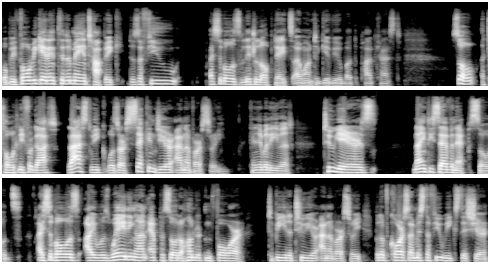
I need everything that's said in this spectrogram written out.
But before we get into the main topic, there's a few, I suppose, little updates I want to give you about the podcast. So, I totally forgot. Last week was our second year anniversary. Can you believe it? Two years, 97 episodes. I suppose I was waiting on episode 104 to be the two year anniversary. But of course, I missed a few weeks this year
